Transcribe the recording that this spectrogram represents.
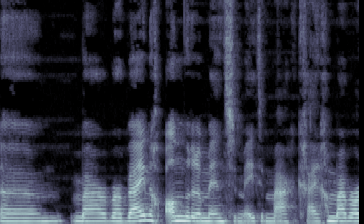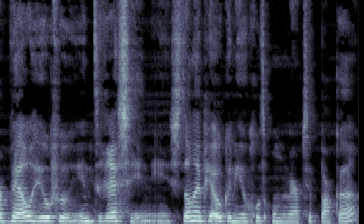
um, maar waar weinig andere mensen mee te maken krijgen, maar waar wel heel veel interesse in is. Dan heb je ook een heel goed onderwerp te pakken.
